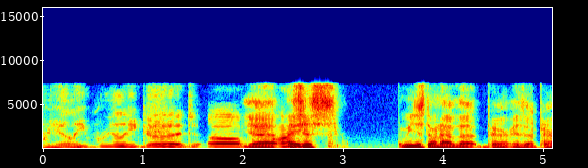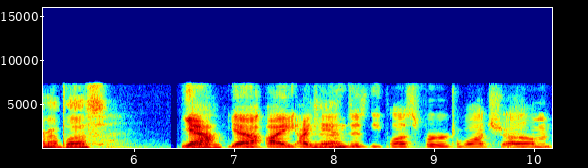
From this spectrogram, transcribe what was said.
really really good. Um, yeah, I, it's just we just don't have that. Is that Paramount Plus? Yeah, or, yeah. I I yeah. can Disney Plus for to watch um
